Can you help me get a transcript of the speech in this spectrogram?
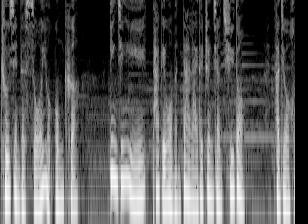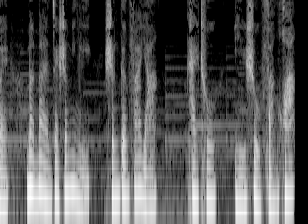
出现的所有功课，定睛于它给我们带来的正向驱动，它就会慢慢在生命里生根发芽，开出。一束繁花。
